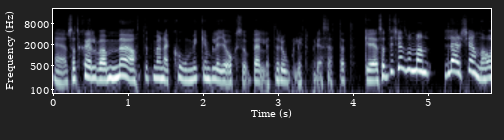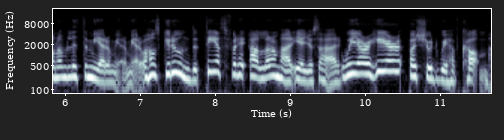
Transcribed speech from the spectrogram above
Eh, så att själva mötet med den här komikern blir ju också väldigt roligt på det sättet. Och, eh, så att det känns som att man lär känna honom lite mer och mer och mer. Och hans grundtes för alla de här är ju så här, We are here, but should we have come?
